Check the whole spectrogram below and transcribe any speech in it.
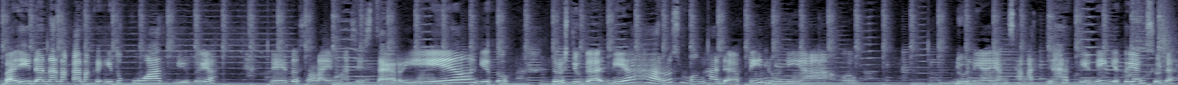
Bayi dan anak-anak itu kuat gitu ya. Dia itu selain masih steril gitu terus juga dia harus menghadapi dunia eh, dunia yang sangat jahat ini gitu yang sudah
